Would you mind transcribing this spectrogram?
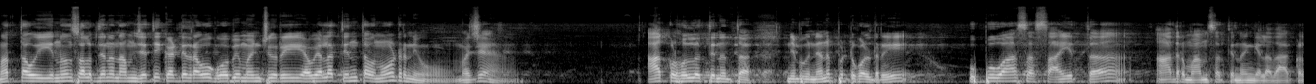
ಮತ್ತು ಅವು ಇನ್ನೊಂದು ಸ್ವಲ್ಪ ದಿನ ನಮ್ಮ ಜೊತೆ ಕಟ್ಟಿದ್ರೆ ಅವು ಗೋಬಿ ಮಂಚೂರಿ, ಅವೆಲ್ಲ ತಿಂತಾವೆ ನೋಡ್ರಿ ನೀವು, ಮಜಾ. ಆಕಳು ಹುಲ್ಲು ತಿನ್ನುತ್ತ ನಿಮಗೆ ನೆನಪಿಟ್ಟುಕೊಳ್ರಿ ಉಪವಾಸ ಸಾಯುತ್ತ ಆದ್ರೆ ಮಾಂಸ ತಿನ್ನಂಗಿಲ್ಲ ಅದು ಆಕಳ.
